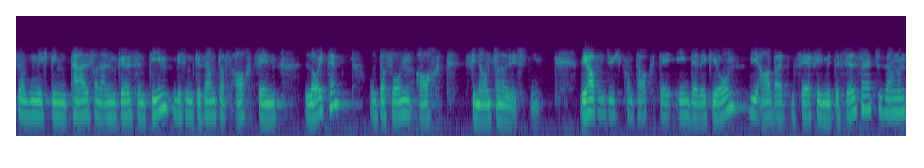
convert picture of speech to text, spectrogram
sondern ich bin Teil von einem größeren Team. Wir sind gesamthaft 18 Leute und davon acht Finanzanalysten. Wir haben natürlich Kontakte in der Region. Wir arbeiten sehr viel mit der Sellside zusammen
